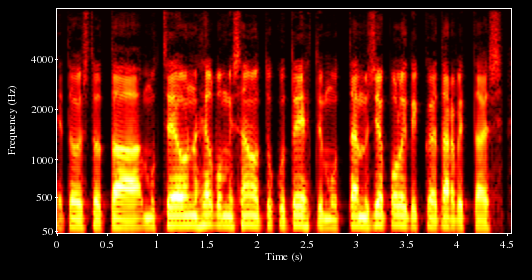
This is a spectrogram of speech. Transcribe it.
että olisi, tota, mutta se on helpommin sanottu kuin tehty, mutta tämmöisiä poliitikkoja tarvittaisiin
